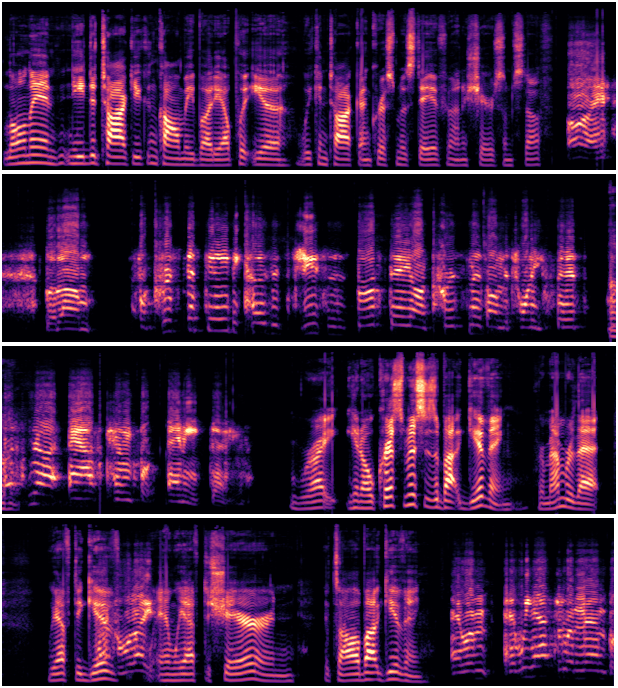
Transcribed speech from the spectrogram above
lonely and need to talk, you can call me, buddy. I'll put you. We can talk on Christmas Day if you want to share some stuff. All right, but um, for Christmas Day, because it's Jesus' birthday on Christmas on the 25th, Uh-huh. let's not ask him for anything. Right. You know, Christmas is about giving. Remember that. We have to give right. and we have to share, and it's all about giving. And, rem- and we have to remember,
